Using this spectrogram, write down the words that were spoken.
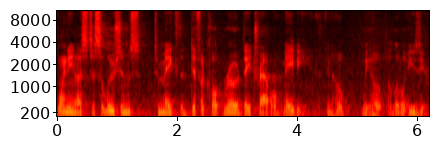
pointing us to solutions to make the difficult road they travel maybe, in hope, we hope, a little easier.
